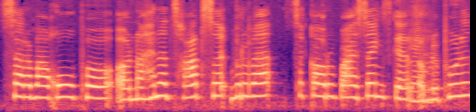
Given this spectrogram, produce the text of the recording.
så er der bare ro på, og når han er træt, så ved du hvad, så går du bare i seng, skal ja. og bliver puttet.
